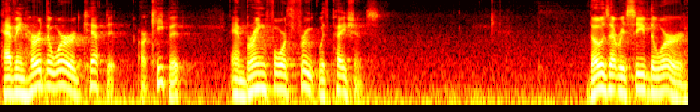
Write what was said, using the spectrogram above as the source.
having heard the word, kept it, or keep it, and bring forth fruit with patience. Those that receive the word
